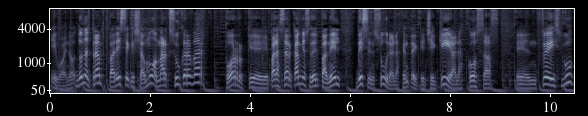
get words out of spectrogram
Y bueno, Donald Trump parece que llamó a Mark Zuckerberg porque para hacer cambios en el panel de censura, la gente que chequea las cosas en Facebook.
